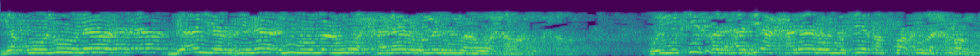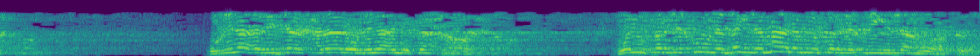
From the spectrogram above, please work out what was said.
يقولون بأن الغناء منه ما هو حلال ومنه ما هو حرام. والموسيقى الهادئة حلال والموسيقى الصاخبة حرام. وغناء الرجال حلال وغناء النساء حرام. ويفرقون بين ما لم يفرق به الله ورسوله.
